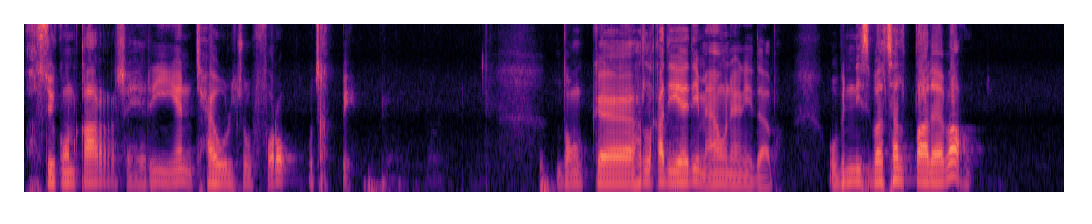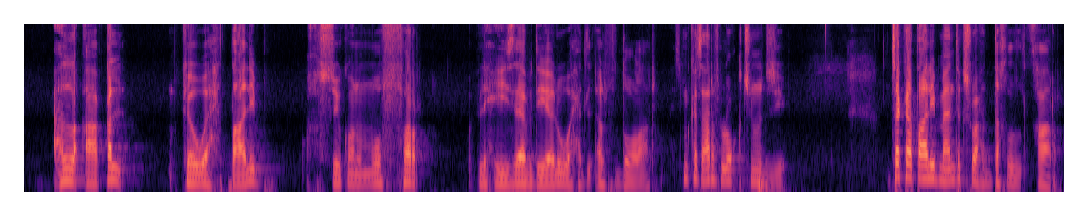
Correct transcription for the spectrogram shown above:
خصو يكون قرار شهريا تحاول توفرو وتخبيه. donc هاد القضية هادي معاوناني دابا. وبالنسبة حتى للطلبة على الأقل كواحد طالب خصو يكون موفر في الحساب ديالو واحد الألف دولار. ما كتعرف الوقت شنو تجيب. انت كطالب ما عندكش واحد الدخل قار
